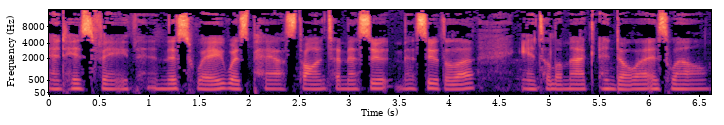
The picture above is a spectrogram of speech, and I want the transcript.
And his faith. In this way was passed on to Methuselah and to Lamech and Noah as well.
